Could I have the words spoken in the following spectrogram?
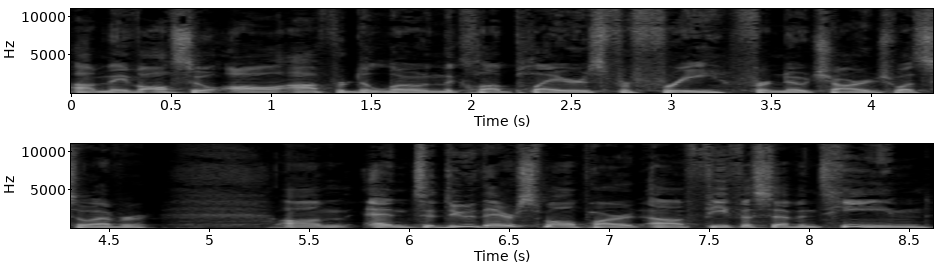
Um, they've also all offered to loan the club players for free for no charge whatsoever. Um, and to do their small part, uh, FIFA 17,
